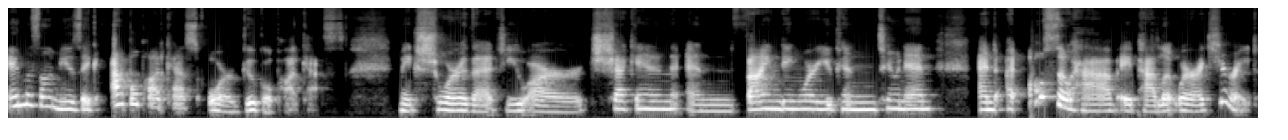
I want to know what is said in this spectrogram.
Amazon Music, Apple Podcasts, or Google Podcasts make sure that you are checking and finding where you can tune in. And I also have a Padlet where I curate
